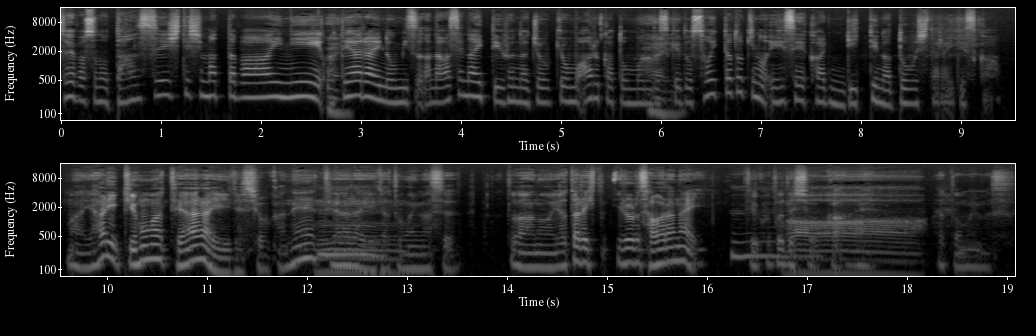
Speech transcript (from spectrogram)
例えばその断水してしまった場合にお手洗いの水が流せないっていうふうな状況もあるかと思うんですけど、はい、そういった時の衛生管理っていうのはどうしたらいいですか？まあ、やはり基本は手洗いでしょうかね。手洗いだと思います。あとはあのやたらいろいろ触らないということでしょうか、ね、だと思います。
